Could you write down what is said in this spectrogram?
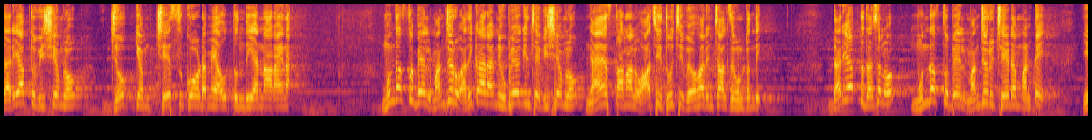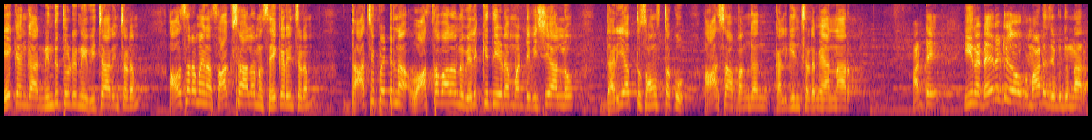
దర్యాప్తు విషయంలో జోక్యం చేసుకోవడమే అవుతుంది అన్నారాయన ముందస్తు బెయిల్ మంజూరు అధికారాన్ని ఉపయోగించే విషయంలో న్యాయస్థానాలు ఆచితూచి వ్యవహరించాల్సి ఉంటుంది. దర్యాప్తు దశలో ముందస్తు బెయిల్ మంజూరు చేయడం అంటే ఏకంగా నిందితుడిని విచారించడం అవసరమైన సాక్ష్యాలను సేకరించడం దాచిపెట్టిన వాస్తవాలను వెలిక్కి తీయడం వంటి విషయాల్లో దర్యాప్తు సంస్థకు ఆశాభంగం కలిగించడమే అన్నారు. అంటే ఈయన డైరెక్ట్గా ఒక మాట చెబుతున్నారు.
